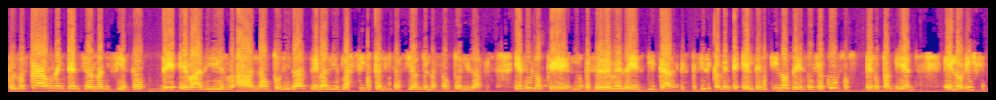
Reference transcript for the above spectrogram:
pues muestra una intención manifiesta de evadir a la autoridad, de evadir la fiscalización de las autoridades. Eso es lo que lo que se debe de explicar específicamente el destino de esos recursos, pero también el origen.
